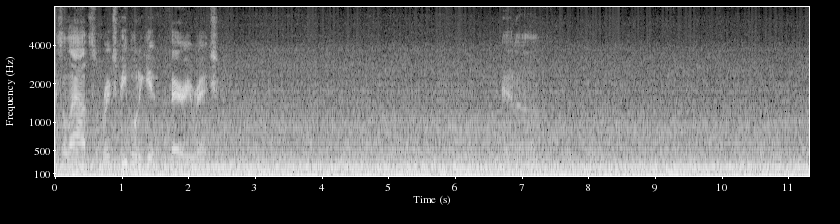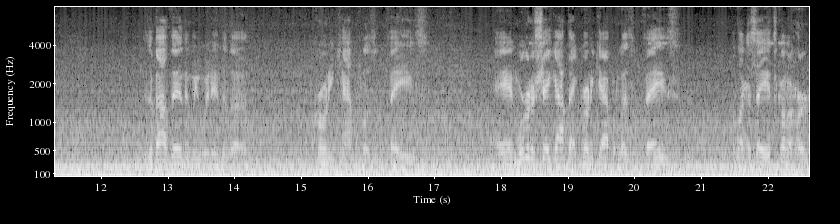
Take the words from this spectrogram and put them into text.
it's allowed some rich people to get very rich. It's about then that we went into the crony capitalism phase. And we're going to shake out that crony capitalism phase. But like I say, it's going to hurt.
